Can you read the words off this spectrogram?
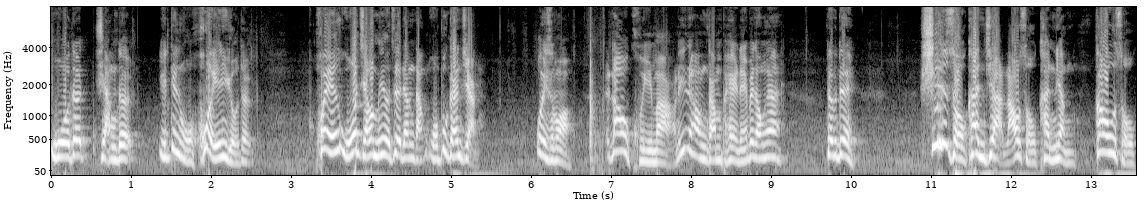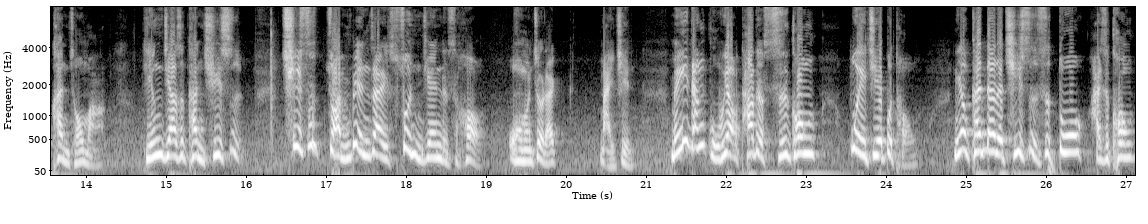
我的讲的一定我会员有的，会员我假如没有这两档，我不敢讲。为什么？老亏嘛，你两敢赔呢？不同啊，对不对？新手看价，老手看量，高手看筹码，赢家是看趋势。趋势转变在瞬间的时候，我们就来买进。每一档股票，它的时空位阶不同，你要看它的趋势是多还是空，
